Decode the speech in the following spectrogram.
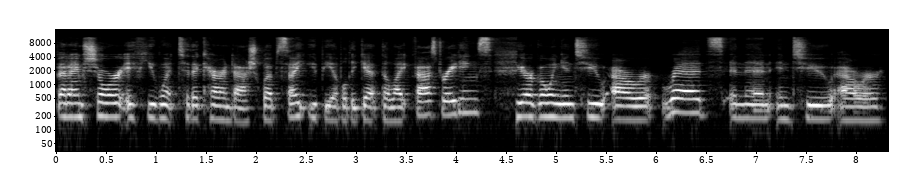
but I'm sure if you went to the Caran d'Ache website, you'd be able to get the light fast ratings. We are going into our reds and then into our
